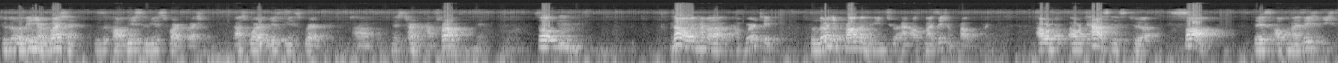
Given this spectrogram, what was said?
to do the linear regression, this is called least mean square regression. That's where least mean square, uh, this term comes from. So now we have uh, converted the learning problem into an optimization problem. Right? Our, our task is to solve this optimization issue.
